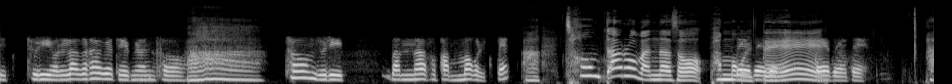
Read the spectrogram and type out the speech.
이제 둘이 연락을 하게 되면서, 아, 처음 둘이 만나서 밥 먹을 때? 아, 처음 따로 만나서 밥 먹을 때. 네네네. 아,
